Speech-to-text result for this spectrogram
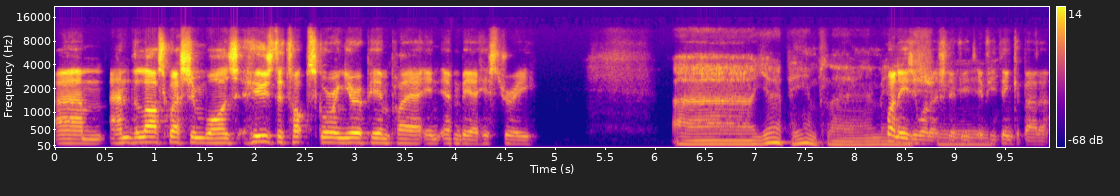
Um, and the last question was, who's the top scoring European player in NBA history? Uh, European player. Mean, Quite an easy one, actually, if you, if you think about it.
